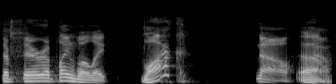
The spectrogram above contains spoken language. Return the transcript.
They're they're uh, playing well late. Lock? No, Oh.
